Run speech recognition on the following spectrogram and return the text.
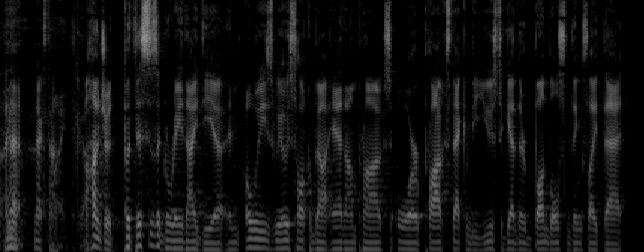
I know. Yeah. Next time. Oh, God. 100. But this is a great idea. And always, we always talk about add on products or products that can be used together, bundles and things like that.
